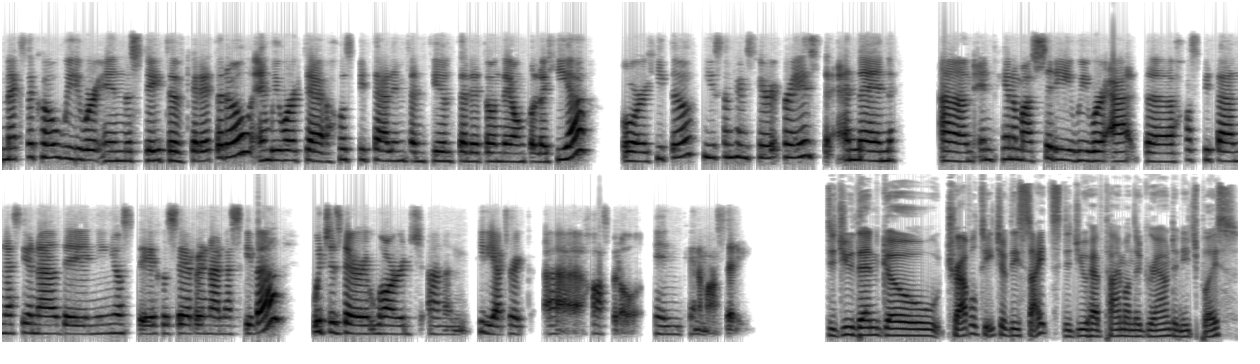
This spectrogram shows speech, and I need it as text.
Mexico, we were in the state of Querétaro and we worked at Hospital Infantil Teletón de Oncología, or HITO, you sometimes hear it phrased. And then um, in Panama City, we were at the Hospital Nacional de Niños de José Renan Esquivel, which is their large um, pediatric uh, hospital in Panama City. Did you then go travel to each of these sites? Did you have time on the ground in each place?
